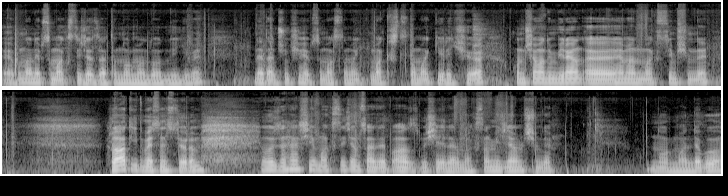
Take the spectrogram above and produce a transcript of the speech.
e, bunların hepsi maxlayacağız zaten normalde olduğu gibi. Neden? Çünkü hepsi maxlamak, maxlamak gerekiyor. Konuşamadım bir an. E, hemen maxlayayım şimdi. Rahat gitmesini istiyorum. O yüzden her şeyi maxlayacağım. Sadece az bir şeyleri maxlamayacağım. Şimdi normalde bu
